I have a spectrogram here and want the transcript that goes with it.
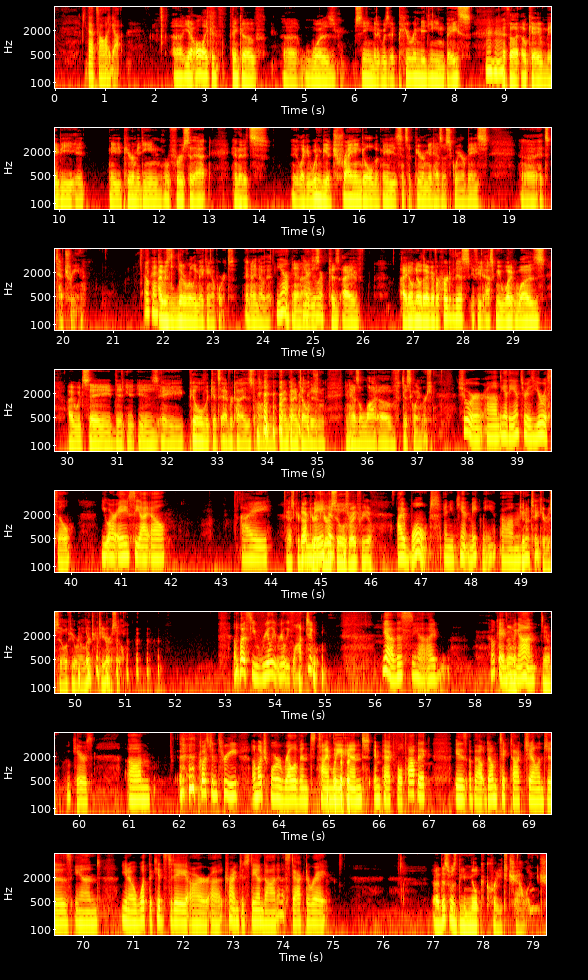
That's all i got Uh, yeah, all I could think of uh, was seeing that it was a pyrimidine base. mm-hmm. I thought, okay, maybe it, maybe pyrimidine refers to that, and that it's you know, like it wouldn't be a triangle, but maybe since a pyramid has a square base, uh, it's tetrine. Okay. I was literally making up words, and I know that. yeah. And yeah, I just because I've I don't know that I've ever heard of this. If you'd ask me what it was, I would say that it is a pill that gets advertised on primetime television and has a lot of disclaimers. Sure. Um, yeah, the answer is Uracil. U R A C I L. I Ask your doctor if have- Uracil is right for you. I won't, and you can't make me. Um, Do not take Uracil if you are allergic to Uracil. unless you really, really want to. yeah, this. Yeah, I. Okay, moving on. Yeah. Who cares? Um, question three, a much more relevant, timely, and impactful topic, is about dumb TikTok challenges and you know what the kids today are uh, trying to stand on in a stacked array. Uh, this was the milk crate challenge.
